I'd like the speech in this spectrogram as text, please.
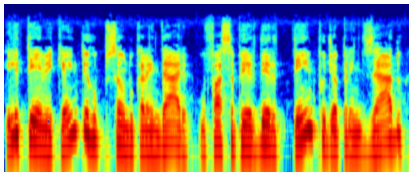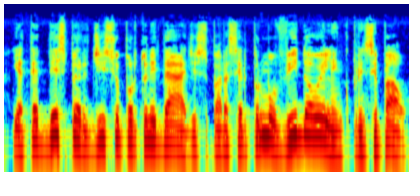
ele teme que a interrupção do calendário o faça perder tempo de aprendizado e até desperdice oportunidades para ser promovido ao elenco principal.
